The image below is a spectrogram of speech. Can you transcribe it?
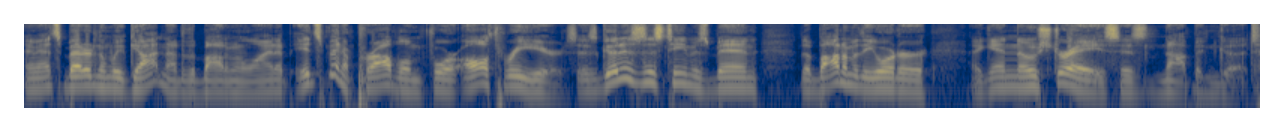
and that's better than we've gotten out of the bottom of the lineup. It's been a problem for all three years. As good as this team has been, the bottom of the order, again, no strays, has not been good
